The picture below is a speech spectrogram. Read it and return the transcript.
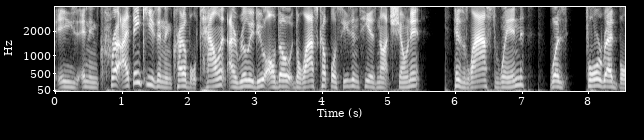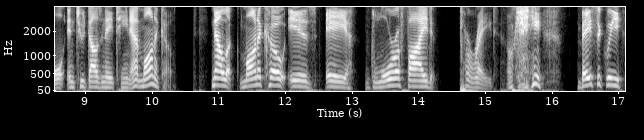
he's an incre- I think he's an incredible talent. I really do. Although the last couple of seasons he has not shown it. His last win was for Red Bull in 2018 at Monaco. Now look, Monaco is a glorified parade, okay? Basically,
